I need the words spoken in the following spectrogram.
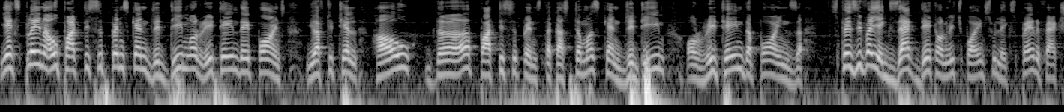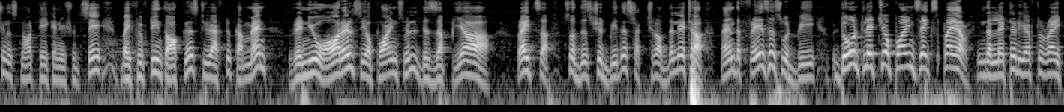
You explain how participants can redeem or retain their points. You have to tell how the participants, the customers can redeem or retain the points. Specify exact date on which points will expire if action is not taken. You should say by 15th August you have to come and renew or else your points will disappear. Right sir. So, this should be the structure of the letter. And the phrases would be don't let your points expire. In the letter you have to write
